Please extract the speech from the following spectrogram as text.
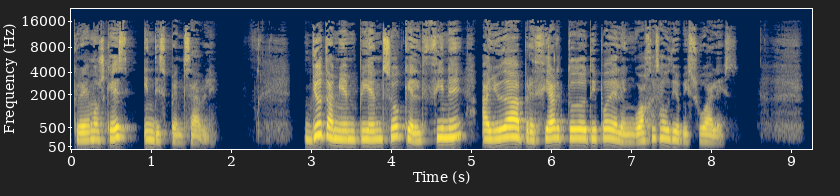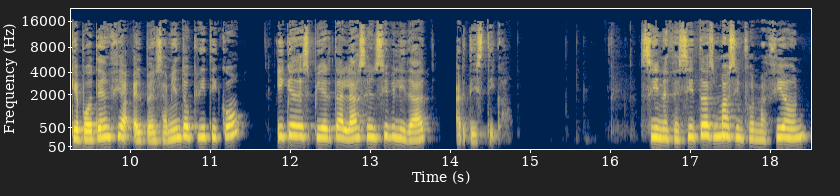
creemos que es indispensable. Yo también pienso que el cine ayuda a apreciar todo tipo de lenguajes audiovisuales, que potencia el pensamiento crítico y que despierta la sensibilidad artística. Si necesitas más información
